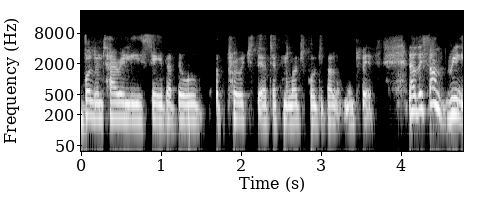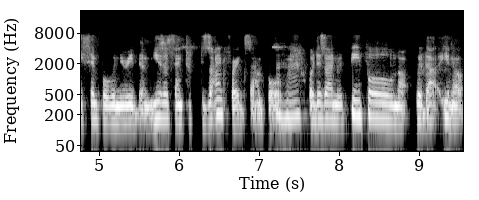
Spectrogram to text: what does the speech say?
voluntarily say that they will approach their technological development with. Now, they sound really simple when you read them user centric design, for example, mm-hmm. or design with people, not without, you know.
